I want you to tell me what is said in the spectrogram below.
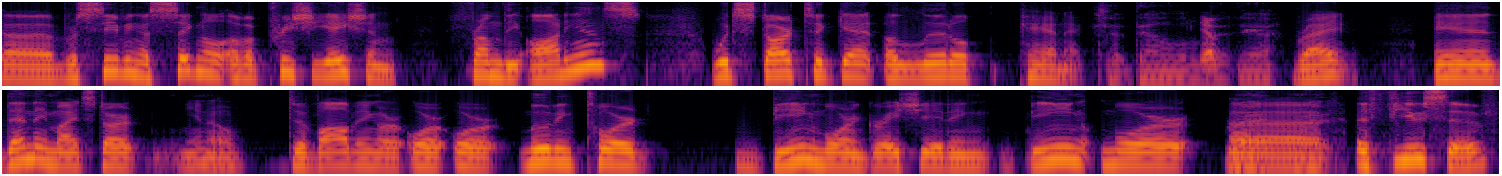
uh, receiving a signal of appreciation from the audience would start to get a little panicked, Shut down a little Yep. bit. Yeah. right? And then they might start, you know, devolving or or or moving toward being more ingratiating, being more Right, uh, right. effusive,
